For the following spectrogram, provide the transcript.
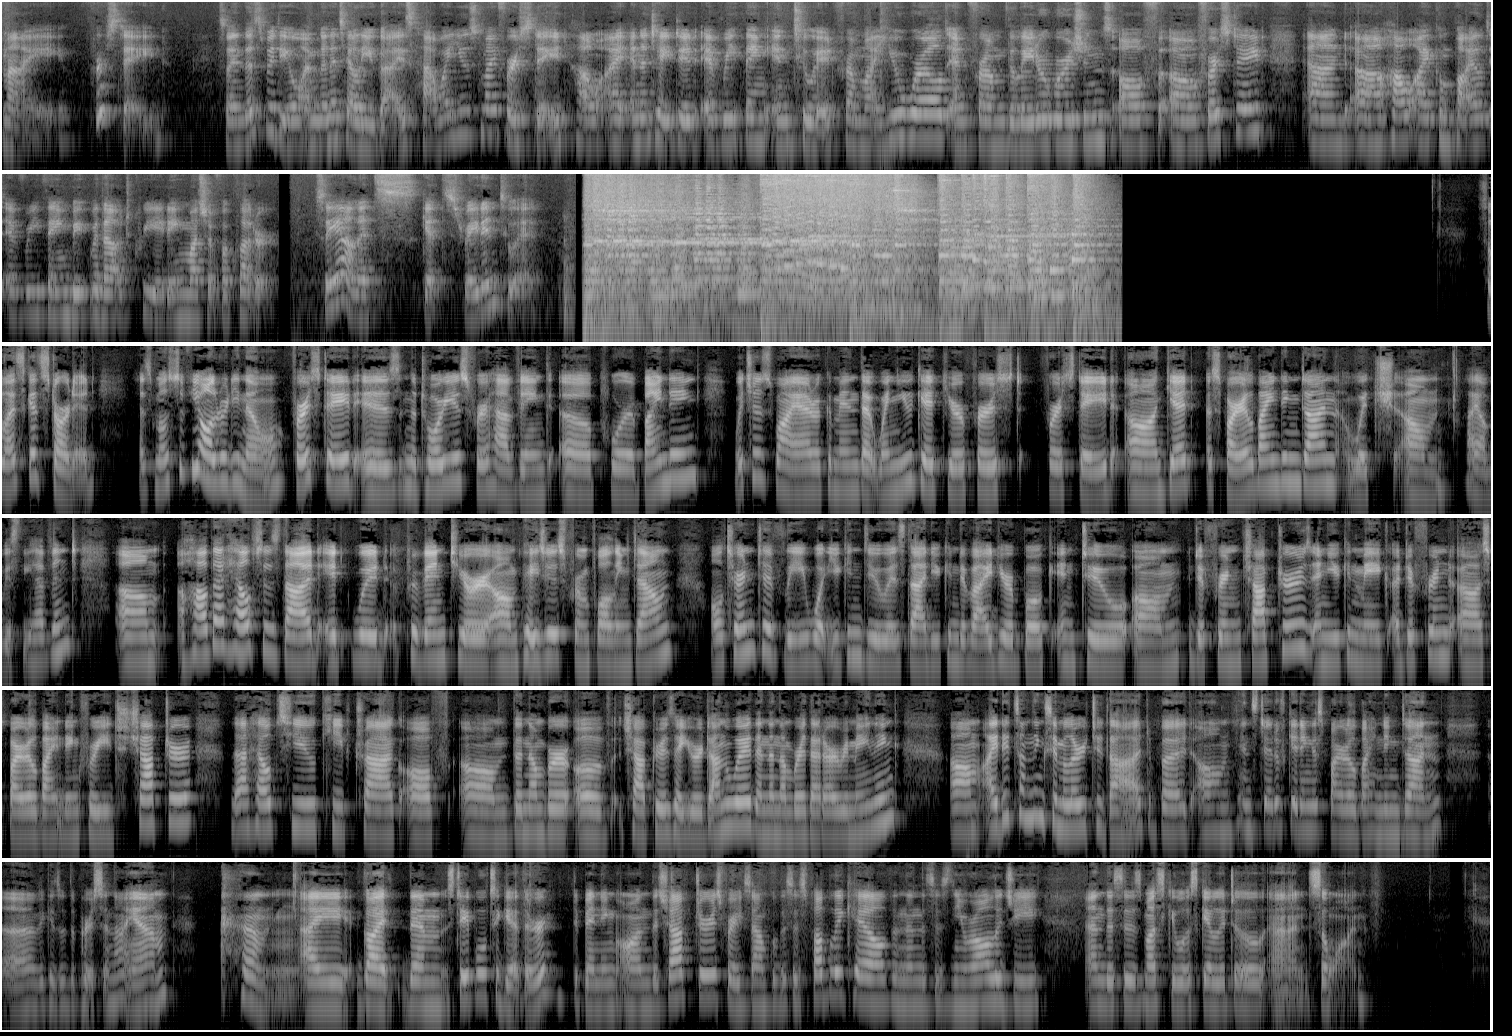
my first aid. So in this video, I'm gonna tell you guys how I used my first aid, how I annotated everything into it from my UWorld and from the later versions of uh, first aid, and uh, how I compiled everything without creating much of a clutter. So yeah, let's get straight into it. So let's get started. As most of you already know, first aid is notorious for having a poor binding, which is why I recommend that when you get your first first aid, uh, get a spiral binding done, which um, I obviously haven't. Um, how that helps is that it would prevent your um, pages from falling down. Alternatively, what you can do is that you can divide your book into um, different chapters and you can make a different uh, spiral binding for each chapter. That helps you keep track of um, the number of chapters that you're done with and the number that are remaining. Um, I did something similar to that, but um, instead of getting a spiral binding done, uh, because of the person I am, I got them stapled together depending on the chapters. For example, this is public health, and then this is neurology, and this is musculoskeletal, and so on.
